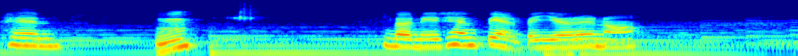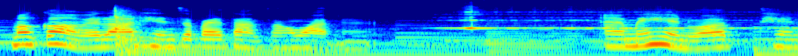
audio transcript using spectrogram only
เทน หืม เดี๋ยวนี้เทนเปลี่ยนไปเยอะเลยเนาะ เมื่อก่อนเวลาเทนจะไปต่างจังหวัดน่ะ แอร์ไม่เห็นว่าเทน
